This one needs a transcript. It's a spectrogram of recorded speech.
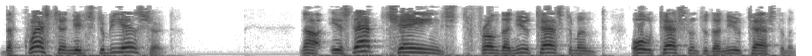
the question needs to be answered. Now, is that changed from the New Testament Old Testament to the New Testament.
